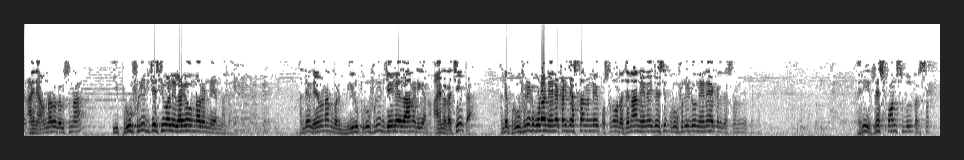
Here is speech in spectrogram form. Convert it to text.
ఆయన ఏమన్నారో తెలుసునా? ఈ ప్రూఫ్ రీడ్ చేసే వాళ్ళు ఇలాగే ఉన్నారండి అన్నారు అంటే నేనున్నాను మరి మీరు ప్రూఫ్ రీడ్ చేయలేదా? అని అడిగాను. ఆయన రచయిత. అంటే ప్రూఫ్ రీడ్ కూడా నేను ఎక్కడ చేస్తానండి? పుస్తకం రచన నేనే చేసి ప్రూఫ్ రీడ్ నేనే ఎక్కడ చేస్తానని చెప్పాను వెరీ రెస్పాన్సిబుల్ పర్సన్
